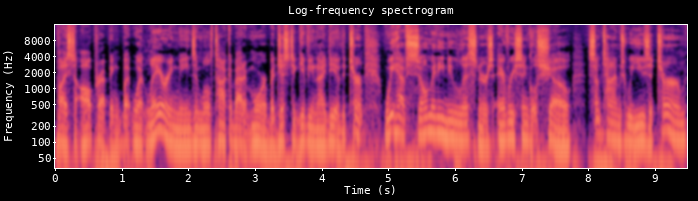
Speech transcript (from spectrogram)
applies to all prepping. But what layering means, and we'll talk about it more, but just to give you an idea of the term, we have so many new listeners every single show. Sometimes we use a term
